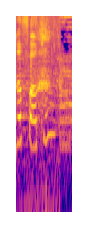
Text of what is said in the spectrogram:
motherfucker.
